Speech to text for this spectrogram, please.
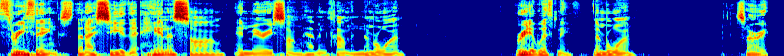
Three things that I see that Hannah's song and Mary's song have in common. Number one, read it with me. Number one, sorry,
